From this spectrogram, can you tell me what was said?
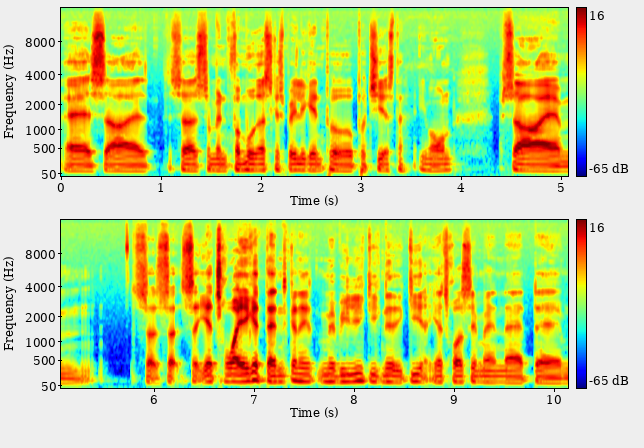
uh, så, så, så man formoder skal spille igen på, på tirsdag i morgen. Så, um, så, så, så jeg tror ikke, at danskerne med vilje gik ned i gear. Jeg tror simpelthen, at, uh,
